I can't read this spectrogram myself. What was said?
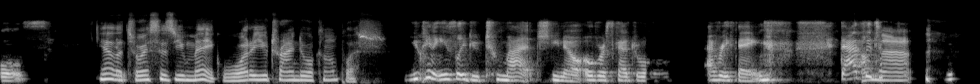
Goals. Yeah, the choices you make. What are you trying to accomplish? You can easily do too much, you know, overschedule everything. That's a, that.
